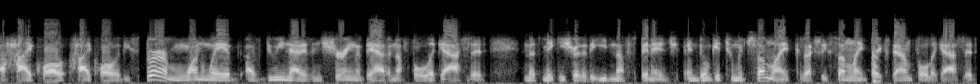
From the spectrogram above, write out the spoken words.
a high qual high quality sperm, one way of, of doing that is ensuring that they have enough folic acid, and that's making sure that they eat enough spinach and don't get too much sunlight, because actually sunlight breaks down folic acid,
